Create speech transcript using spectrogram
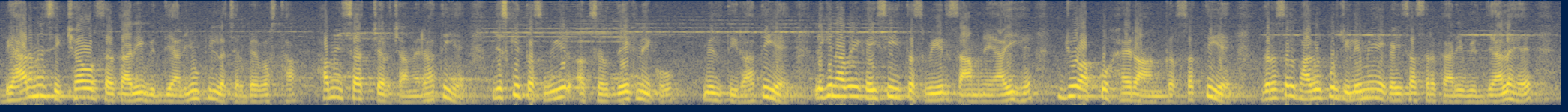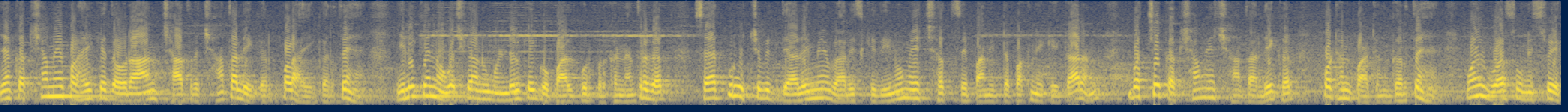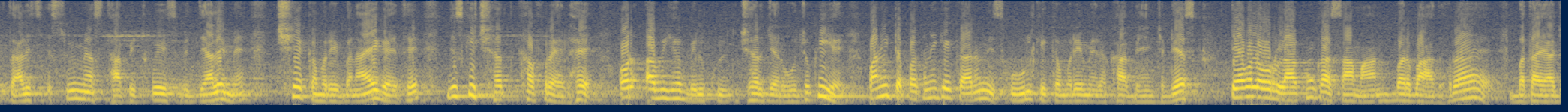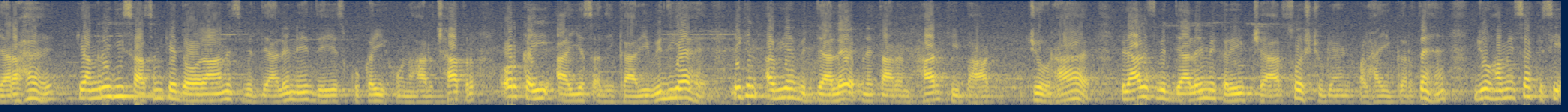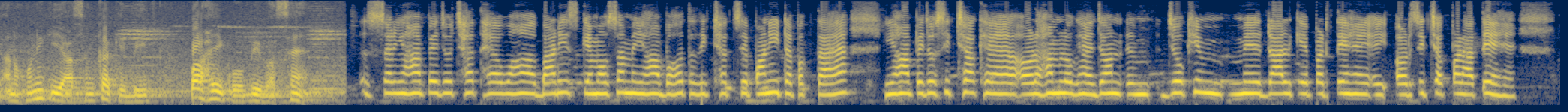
बिहार में शिक्षा और सरकारी विद्यालयों की लचर व्यवस्था हमेशा चर्चा में रहती है जिसकी तस्वीर अक्सर देखने को मिलती रहती है। लेकिन अब एक ऐसी तस्वीर सामने आई है, जो आपको हैरान कर सकती है। दरअसल भागलपुर ज़िले में एक ऐसा सरकारी विद्यालय है, जहाँ कक्षा में पढ़ाई के दौरान छात्र छाता लेकर पढ़ाई करते हैं। ज़िले के नौगछिया अनुमंडल के गोपालपुर प्रखंड अंतर्गत सैदपुर उच्च विद्यालय में बारिश के दिनों में छत से पानी टपकने के कारण बच्चे कक्षा में छाता लेकर पठन पाठन करते हैं। वहीं वर्ष 1941 ईस्वी में स्थापित हुए इस विद्यालय में छह कमरे बनाए गए थे, जिसकी छत खफरेल है। और अब यह बिल्कुल झरझर हो चुकी है। पानी टपकने के कारण स्कूल के कमरे में रखा बेंच डेस्क, टेबल और लाखों का सामान बर्बाद हो रहा है। बताया जा रहा है कि अंग्रेज़ी शासन के दौरान इस विद्यालय ने देश को कई होनहार छात्र और कई आईएएस अधिकारी भी दिया है। लेकिन अब यह विद्यालय अपने तारनहार की बाट जो रहा है। फ़िलहाल इस विद्यालय में करीब 400 स्टूडेंट पढ़ाई करते हैं, जो हमेशा किसी अनहोनी की आशंका के बीच पढ़ाई को विवश हैं। सर, यहाँ पे जो छत है, वहाँ बारिश के मौसम में यहाँ बहुत अधिक छत से पानी टपकता है। यहाँ पे जो शिक्षक है और हम लोग हैं, जौन जोखिम में डाल के पढ़ते हैं और शिक्षक पढ़ाते हैं।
